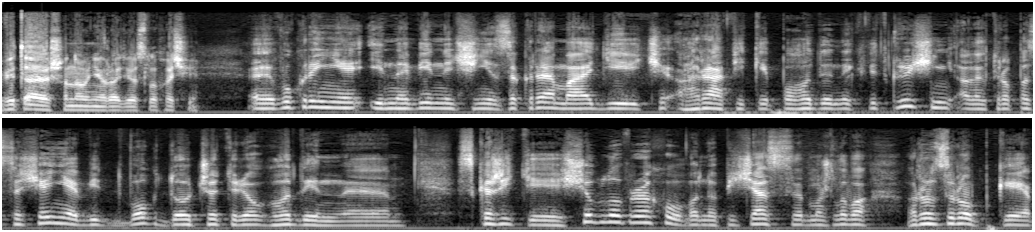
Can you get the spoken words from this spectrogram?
Вітаю, шановні радіослухачі. Е, В Україні і на Вінниччині, зокрема, діють графіки погодинних відключень електропостачання від 2 до 4 годин. Е, Скажіть, що було враховано під час, можливо, розробки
